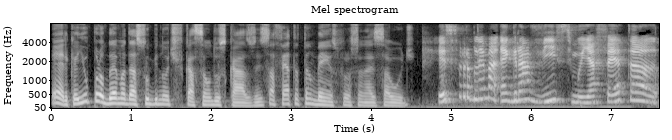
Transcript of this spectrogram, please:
Érica, e o problema da subnotificação dos casos? Isso afeta também os profissionais de saúde? Esse problema é gravíssimo e afeta,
